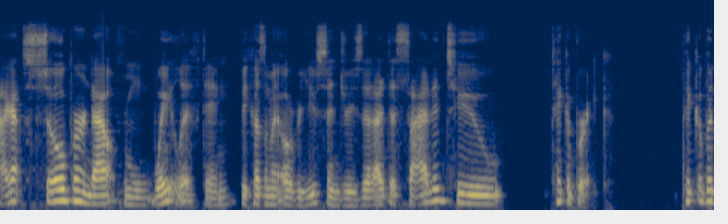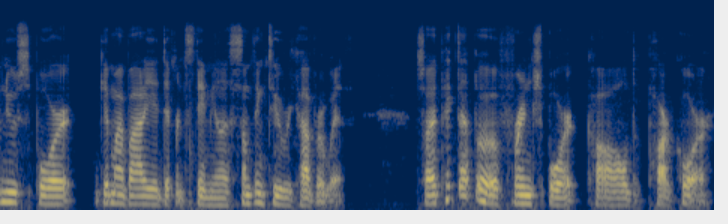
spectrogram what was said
I got so burned out from weightlifting because of my overuse injuries that I decided to take a break, pick up a new sport, give my body a different stimulus, something to recover with. So I picked up a fringe sport called parkour.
